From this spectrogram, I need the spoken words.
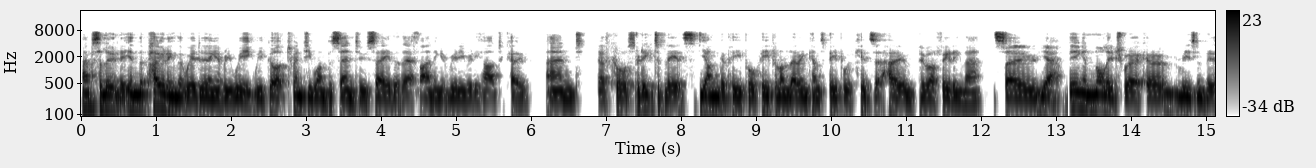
Absolutely. In the polling that we're doing every week, we've got 21% who say that they're finding it really, really hard to cope. And of course, predictably, it's younger people, people on low incomes, people with kids at home who are feeling that. So, yeah, being a knowledge worker, reasonably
